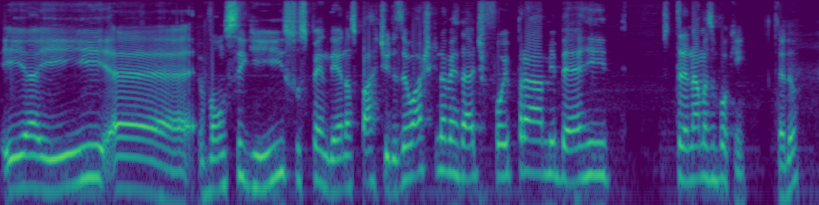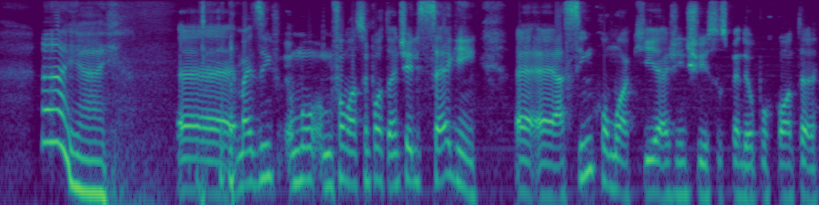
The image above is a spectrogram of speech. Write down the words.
E aí é, vão seguir suspendendo as partidas. Eu acho que na verdade foi pra MBR treinar mais um pouquinho, entendeu? Ai, ai. É, mas uma informação importante, eles seguem, é, é, assim como aqui a gente suspendeu por conta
